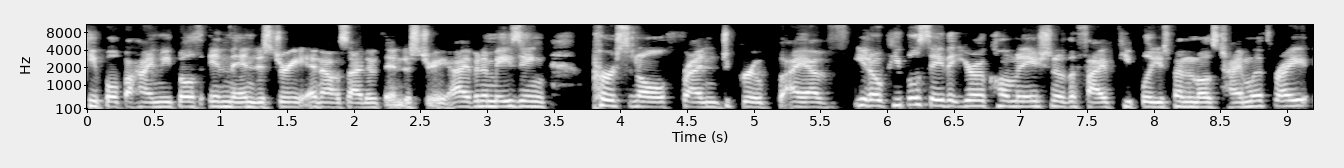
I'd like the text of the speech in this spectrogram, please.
people behind me, both in the industry and outside of the industry. I have an amazing personal friend group. I have, you know, people say that you're a culmination of the five people you spend the most time with, right?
